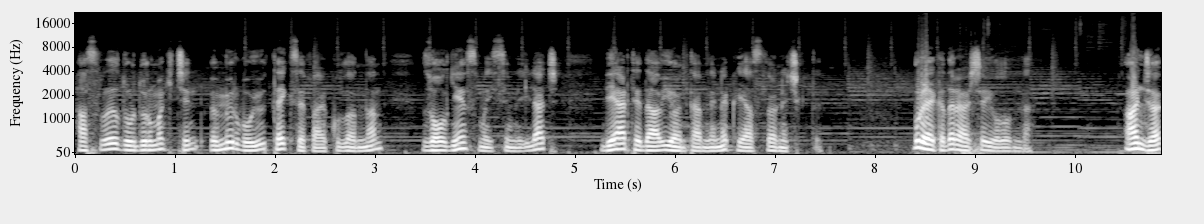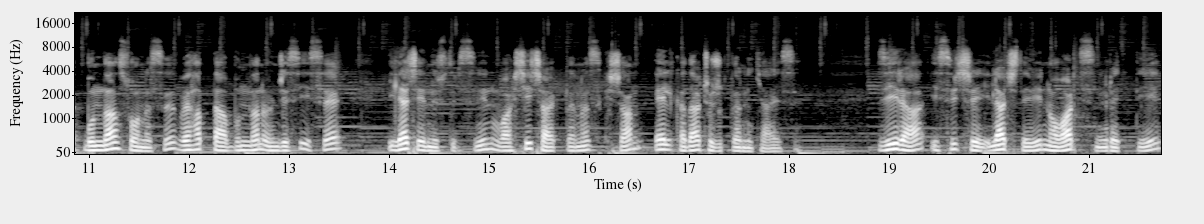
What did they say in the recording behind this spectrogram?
hastalığı durdurmak için ömür boyu tek sefer kullanılan Zolgensma isimli ilaç diğer tedavi yöntemlerine kıyasla öne çıktı. Buraya kadar her şey yolunda. Ancak bundan sonrası ve hatta bundan öncesi ise ilaç endüstrisinin vahşi çarklarına sıkışan el kadar çocukların hikayesi. Zira İsviçre ilaç devi Novartis'in ürettiği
